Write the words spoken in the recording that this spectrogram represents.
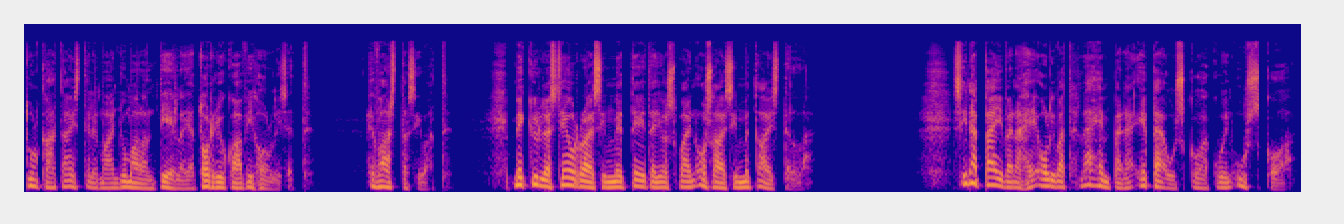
tulkaa taistelemaan Jumalan tiellä ja torjukaa viholliset. He vastasivat, me kyllä seuraisimme teitä, jos vain osaisimme taistella. Sinä päivänä he olivat lähempänä epäuskoa kuin uskoa.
